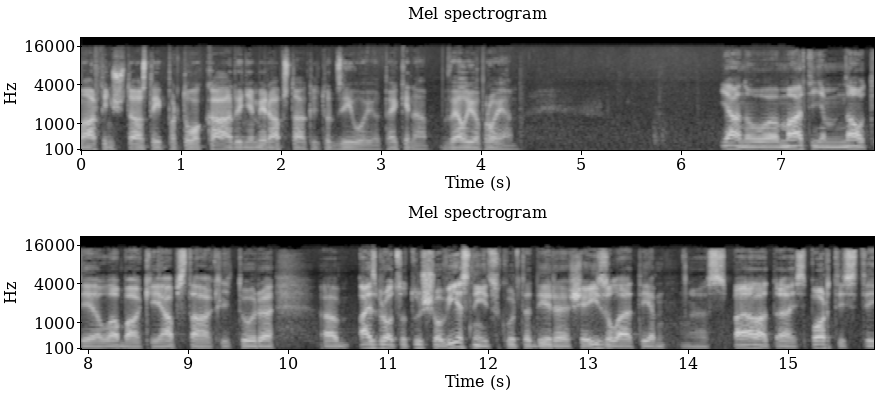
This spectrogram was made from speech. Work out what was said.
Mārtiņš stāstīja par to, kādi viņam ir apstākļi tur dzīvojot Pekinā vēl joprojām. Jā, nu, Mārtiņam nav tie labākie apstākļi. Tur aizbraucot uz šo viesnīcu, kur tad ir šie izolētie spēlētāji, sportisti,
